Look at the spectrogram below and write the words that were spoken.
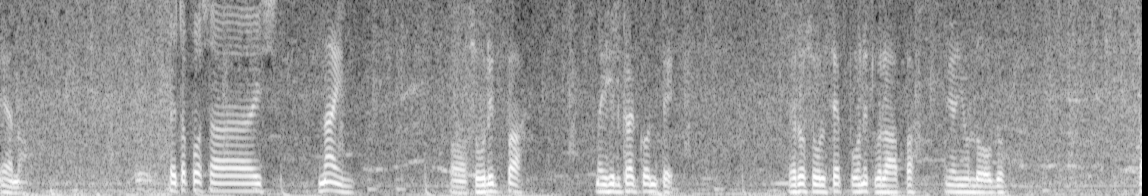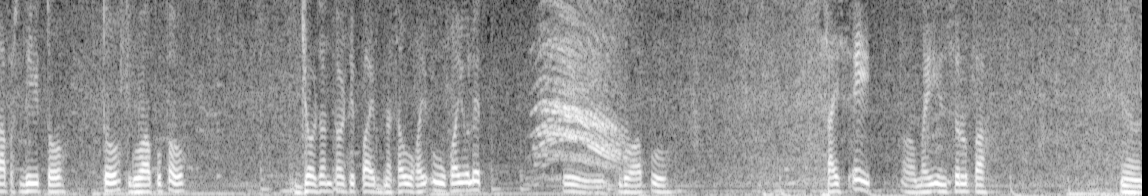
Yan oh. Ito po size 9 oh sulit pa. May heel drag konti pero soul set punit wala pa. Yan yung logo. Tapos dito to guwapo pa oh. Jordan 35 nasa ukay ukay ulit. Okay guwapo. Size 8 oh, may insole pa. Yan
